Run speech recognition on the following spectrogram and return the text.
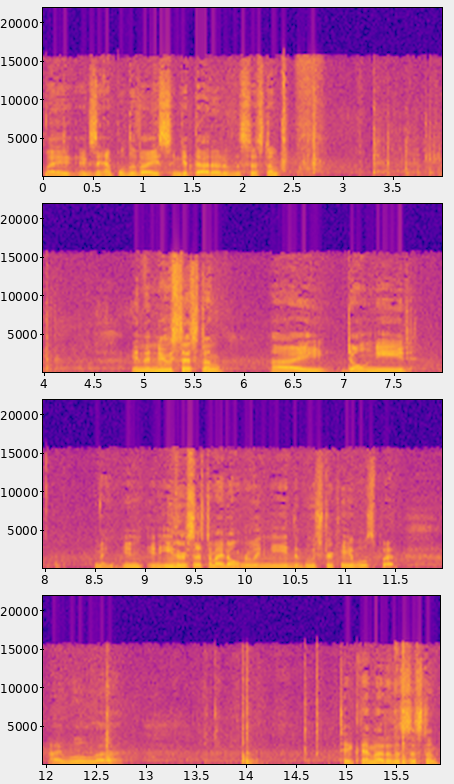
my example device and get that out of the system. In the new system, I don't need, I mean, in, in either system, I don't really need the booster cables, but I will uh, take them out of the system.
